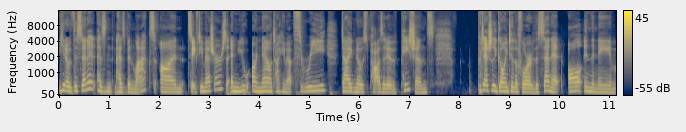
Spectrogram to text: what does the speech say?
you know the senate has has been lax on safety measures and you are now talking about three diagnosed positive patients potentially going to the floor of the senate all in the name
